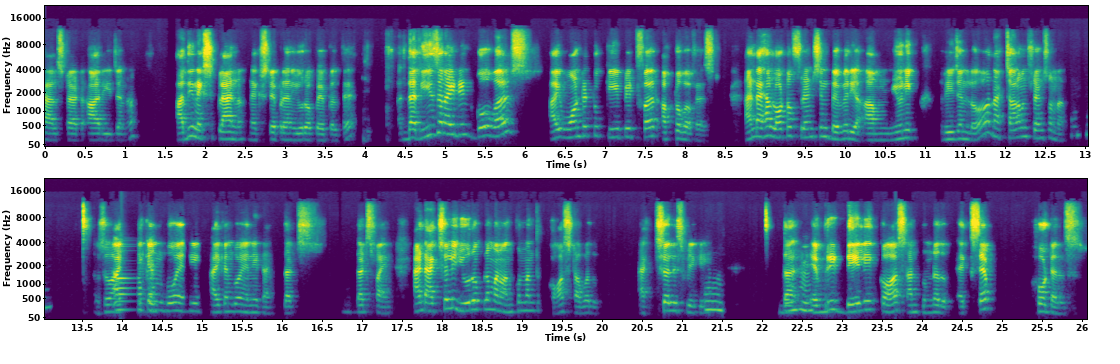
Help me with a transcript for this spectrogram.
hallstatt ఆ region. అది నెక్స్ట్ ప్లాన్ నెక్స్ట్ ఎప్పుడైనా యూరోప్ వైపు వెళ్తే. The region I didn't go was I wanted to keep it for Oktoberfest and I have lot of friends in Bavaria ఆ మ్యూనిక్ రీజన్లో. నాకు చాలా మంది ఫ్రెండ్స్ ఉన్నారు. So I. Can go any I can go any time that's that's fine and actually యూరోప్లో మనం అనుకున్నంత కాస్ట్ అవ్వదు. Actually speaking. The. Every daily cost అంత ఉండదు ఎక్సెప్ట్ హోటల్స్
